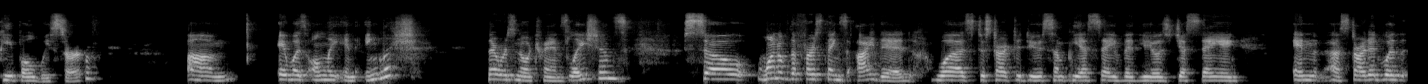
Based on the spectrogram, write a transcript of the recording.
people we serve. Um, it was only in English. There was no translations. So one of the first things I did was to start to do some PSA videos just saying, and uh, started with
